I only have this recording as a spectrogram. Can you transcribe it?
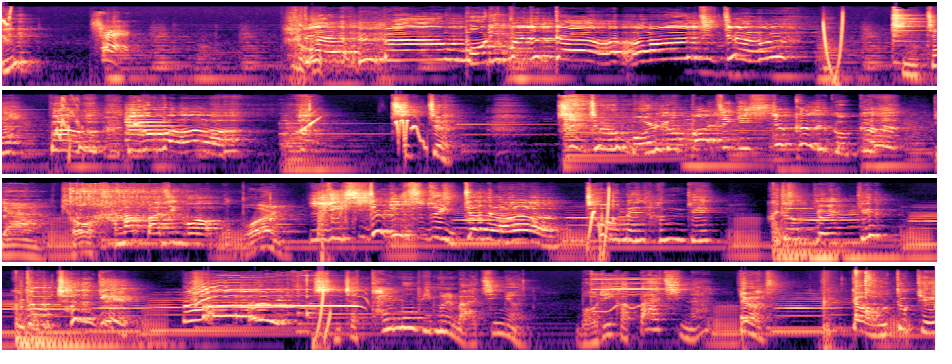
응? 진짜로 머리가 빠지기 시작하는 건가? 야, 겨우 하나 빠진 거 뭘? 이게 시작일 수도 있잖아 처음엔 한 개 그다음 열 개 그다음 천 개 아, 진짜 탈모빔을 맞으면 머리가 빠지나? 야, 나 어떡해?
